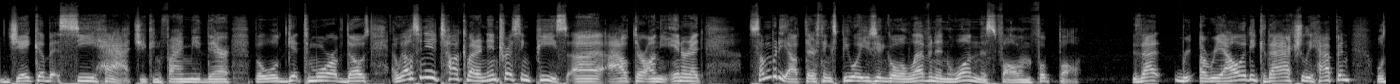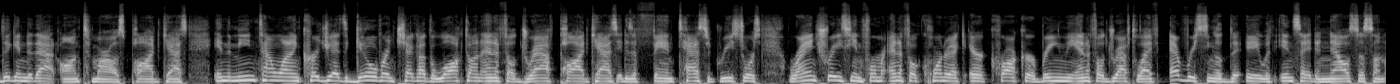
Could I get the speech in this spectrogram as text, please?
Jacob C. Hatch. You can find me there, but we'll get to more of those. And we also need to talk about an interesting piece uh, out there on the internet. Somebody out there thinks BYU is going to go 11 and 1 this fall in football. Is that a reality? Could that actually happen? We'll dig into that on tomorrow's podcast. In the meantime, I want to encourage you guys to get over and check out the Locked On NFL Draft podcast. It is a fantastic resource. Ryan Tracy and former NFL cornerback Eric Crocker are bringing the NFL draft to life every single day with insight and analysis on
